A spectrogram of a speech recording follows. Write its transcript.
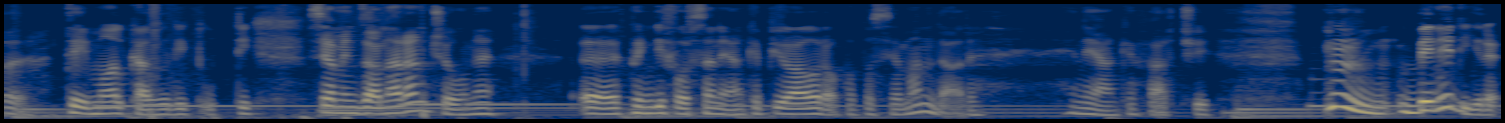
eh, temo al caso di tutti. Siamo in zona arancione, eh, quindi forse neanche più a Europa possiamo andare e neanche farci benedire.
